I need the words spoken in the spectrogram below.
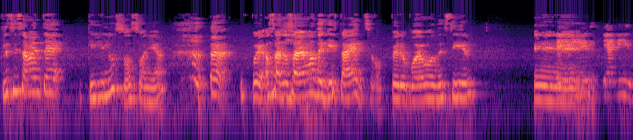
precisamente, ¿qué es el uso, Sonia? Eh, pues, o sea, no sabemos de qué está hecho, pero podemos decir... Eh, Es anís,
